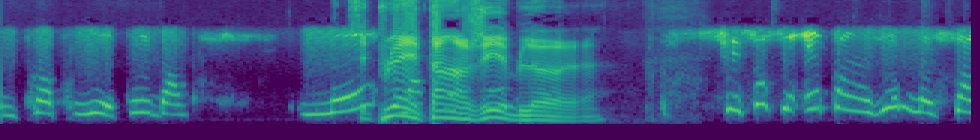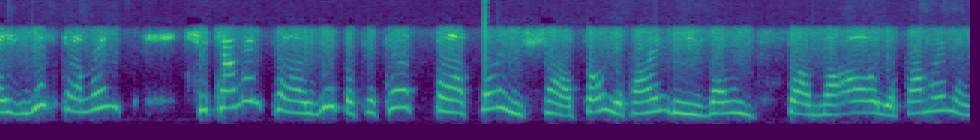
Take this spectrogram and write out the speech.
une propriété. Donc, mais. C'est plus intangible, là c'est ça, c'est intangible, mais ça existe quand même. C'est quand même tangible parce que quand tu entends une chanson, il y a quand même des ondes sonores, il y a quand même un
